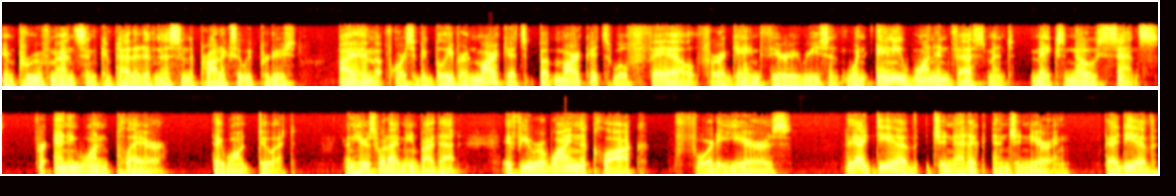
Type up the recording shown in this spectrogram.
improvements and competitiveness in the products that we produce. I am, of course, a big believer in markets, but markets will fail for a game theory reason. When any one investment makes no sense for any one player, they won't do it. And here's what I mean by that. If you rewind the clock 40 years, the idea of genetic engineering, the idea of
